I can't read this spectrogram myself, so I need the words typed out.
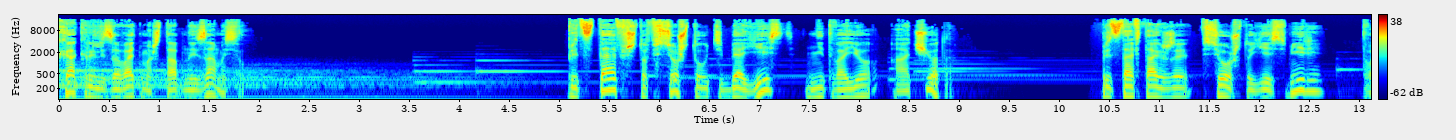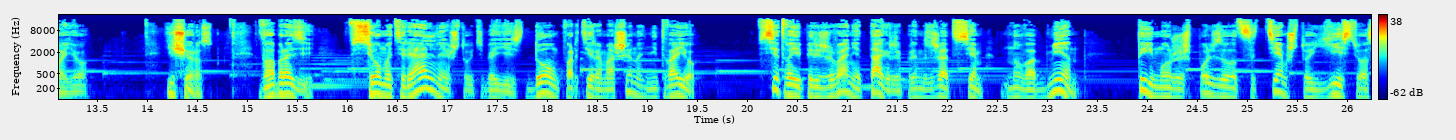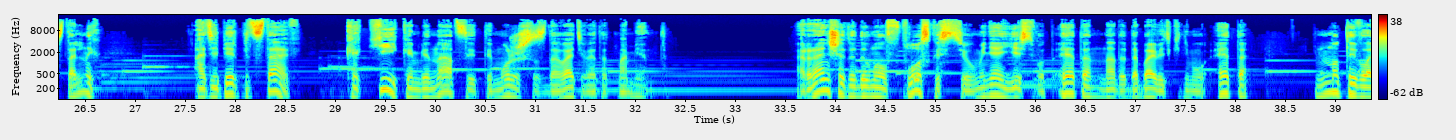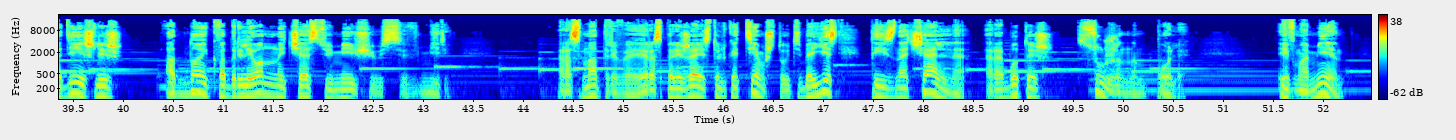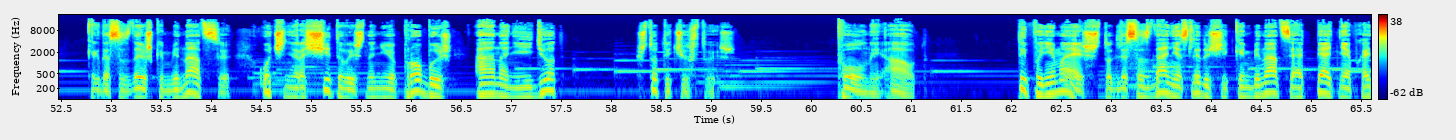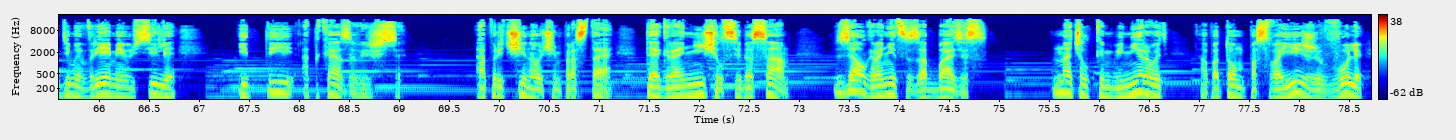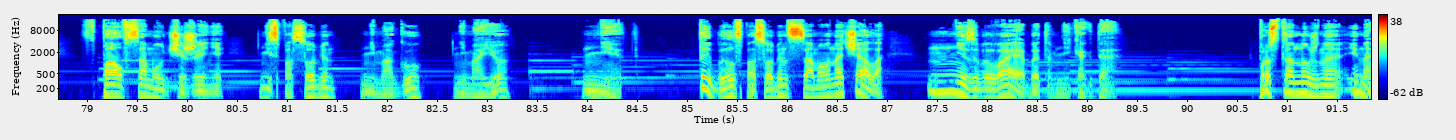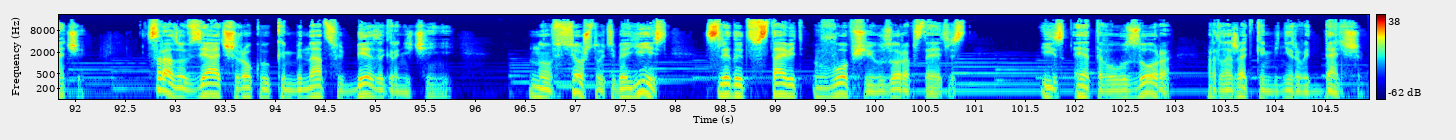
Как реализовать масштабный замысел? Представь, что все, что у тебя есть, не твое, а чье-то. Представь также, все, что есть в мире, твое. Еще раз. Вообрази, все материальное, что у тебя есть, дом, квартира, машина, не твое. Все твои переживания также принадлежат всем, но в обмен ты можешь пользоваться тем, что есть у остальных. А теперь представь, какие комбинации ты можешь создавать в этот момент. Раньше ты думал в плоскости, у меня есть вот это, надо добавить к нему это, но ты владеешь лишь одной квадриллионной частью имеющегося в мире. Рассматривая и распоряжаясь только тем, что у тебя есть, ты изначально работаешь в суженном поле. И в момент, когда создаешь комбинацию, очень рассчитываешь на нее, пробуешь, а она не идет, что ты чувствуешь? Полный аут. Ты понимаешь, что для создания следующей комбинации опять необходимы время и усилия, и ты отказываешься. А причина очень простая. Ты ограничил себя сам, взял границы за базис, начал комбинировать, а потом по своей же воле впал в самоуничижение. Не способен, не могу, не мое? Нет. Ты был способен с самого начала, не забывай об этом никогда. Просто нужно иначе. Сразу взять широкую комбинацию без ограничений. Но все, что у тебя есть, следует вставить в общий узор обстоятельств. Из этого узора продолжать комбинировать дальше.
